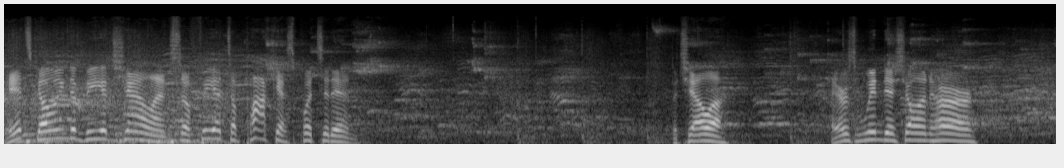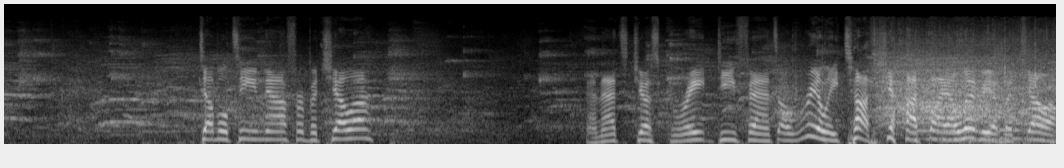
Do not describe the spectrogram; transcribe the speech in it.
it's going to be a challenge. Sophia Tapakis puts it in. Bacella. There's Windish on her. Double team now for Bacella. And that's just great defense. A really tough shot by Olivia Bacella.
